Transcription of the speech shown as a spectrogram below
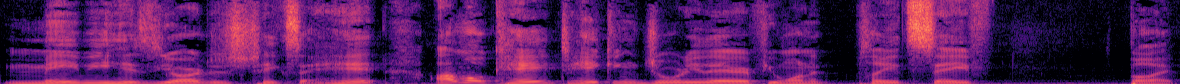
Maybe his yardage takes a hit. I'm okay taking Jordy there if you want to play it safe, but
